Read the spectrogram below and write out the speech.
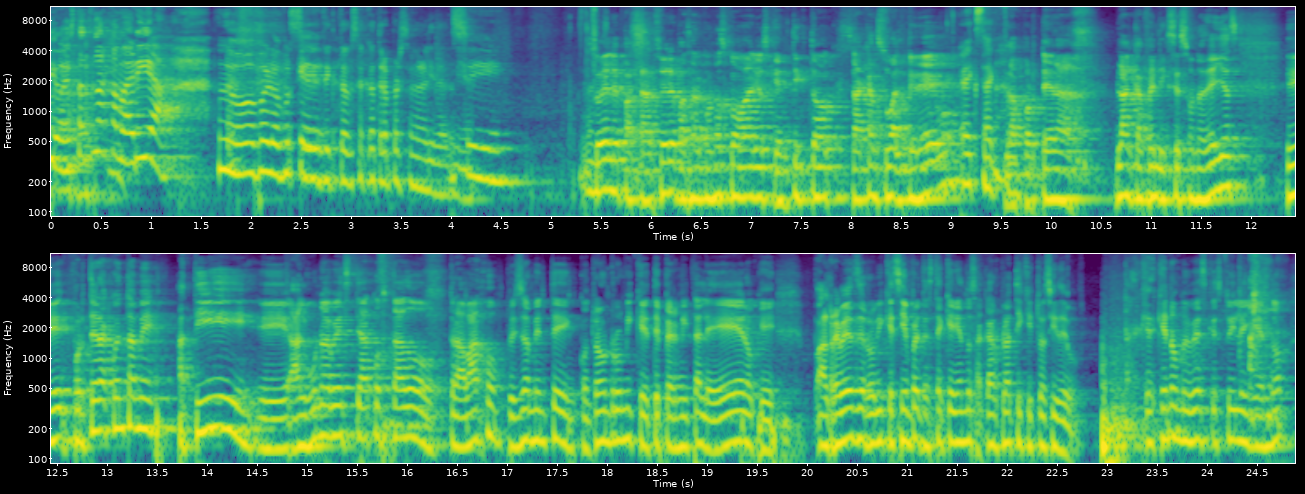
yo, esta es Blanca María. No, pero Porque porque... TikTok saca otra personalidad mía. Sí. Suele pasar, suele pasar. Conozco a varios que en TikTok sacan su alter ego. Exacto. La portera Blanca Félix es una de ellas. Eh, portera, cuéntame, ¿a ti eh, alguna vez te ha costado trabajo precisamente encontrar un roomie que te permita leer o que al revés de Robbie que siempre te esté queriendo sacar plática y tú así de, ¿qué, qué no me ves que estoy leyendo?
